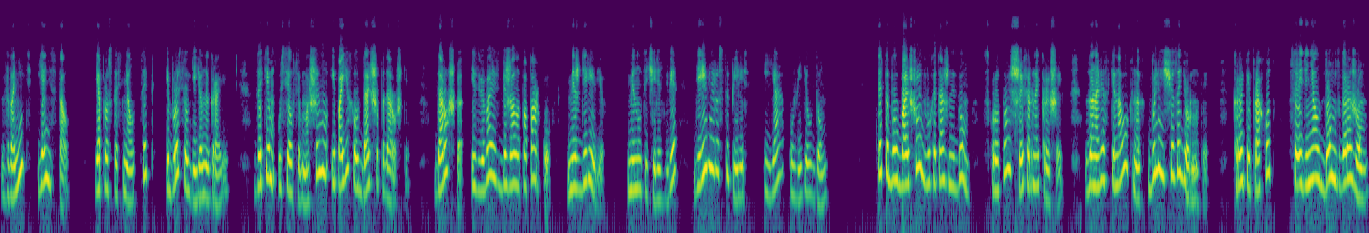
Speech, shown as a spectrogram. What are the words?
Звонить я не стал. Я просто снял цепь и бросил ее на гравий. Затем уселся в машину и поехал дальше по дорожке. Дорожка, извиваясь, бежала по парку меж деревьев. Минуты через две Деревья расступились, и я увидел дом. Это был большой двухэтажный дом с крутой шиферной крышей. Занавески на окнах были еще задернуты. Крытый проход соединял дом с гаражом,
